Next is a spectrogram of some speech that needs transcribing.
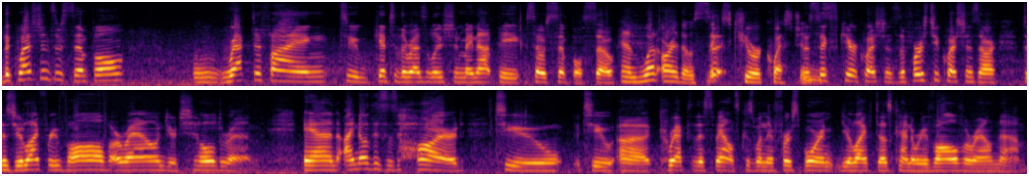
The questions are simple. Rectifying to get to the resolution may not be so simple. So and what are those six The- cure questions? the six cure questions. The first two questions are Does your life revolve around your children? And I know this is hard to, to uh, correct this balance because when they're first born, your life does kind of revolve around them.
